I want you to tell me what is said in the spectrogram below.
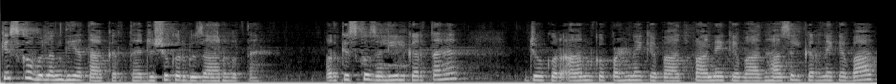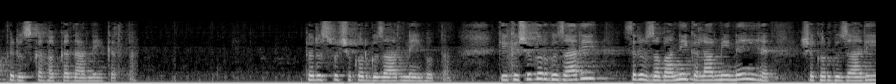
کس کو بلندی عطا کرتا ہے جو شکر گزار ہوتا ہے؟ اور کس کو ذلیل کرتا ہے جو قرآن کو پڑھنے کے بعد، پانے کے بعد، حاصل کرنے کے بعد پھر اس کا حق ادا نہیں کرتا؟ پھر اس پر شکر گزار نہیں ہوتا۔ کیونکہ شکر گزاری صرف زبانی کلامی نہیں ہے شکر گزاری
